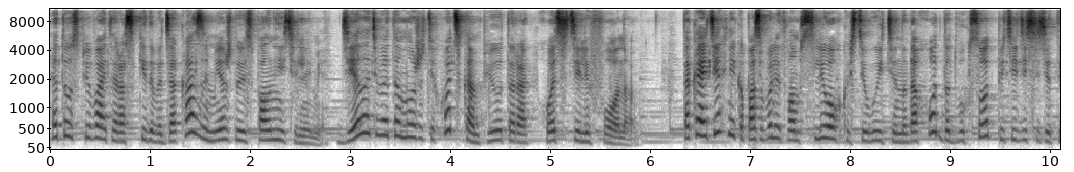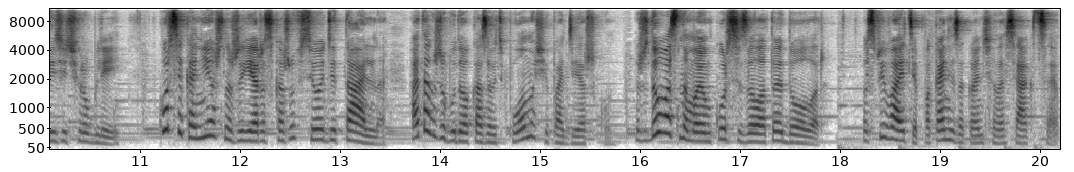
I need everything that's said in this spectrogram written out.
это успевать раскидывать заказы между исполнителями. Делать вы это можете хоть с компьютера, хоть с телефона. Такая техника позволит вам с легкостью выйти на доход до 250 тысяч рублей. В курсе, конечно же, я расскажу все детально, а также буду оказывать помощь и поддержку. Жду вас на моем курсе «Золотой доллар». Успевайте, пока не закончилась акция.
